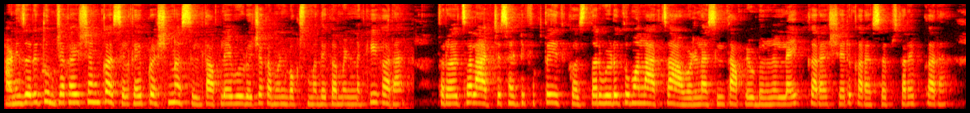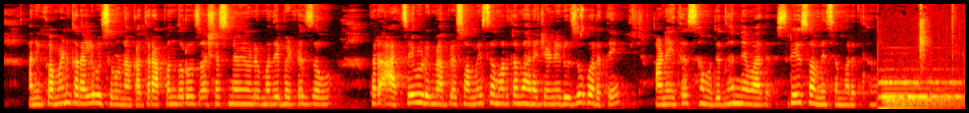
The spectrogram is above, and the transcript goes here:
आणि जरी तुमच्या काही शंका असेल काही प्रश्न असेल तर आपल्या व्हिडिओच्या कमेंट बॉक्समध्ये कमेंट नक्की करा. तर चला आजच्यासाठी फक्त इतकंच. तर व्हिडिओ तुम्हाला आजचा आवडला असेल तर आपल्या व्हिडिओला लाईक करा शेअर करा सबस्क्राईब करा. आणि कमेंट करायला विसरू नका. तर आपण दररोज अशाच नवीन व्हिडिओमध्ये भेटत जाऊ. तर आजचे व्हिडिओ मी आपल्या स्वामी समर्थ महाराजांनी रुजू करते. आणि इथंच समजते धन्यवाद. श्री स्वामी समर्थ.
